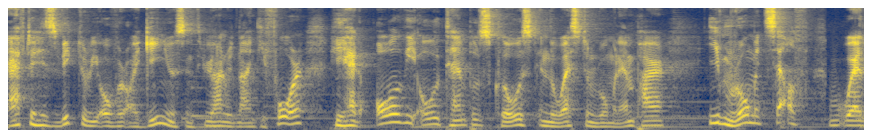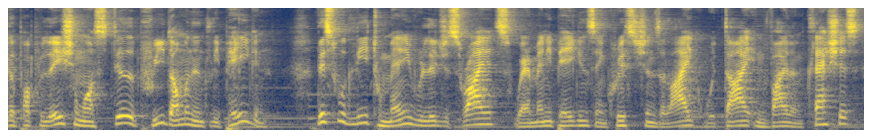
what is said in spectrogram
After his victory over Eugenius in 394, he had all the old temples closed in the Western Roman Empire, even Rome itself, where the population was still predominantly pagan. This would lead to many religious riots, where many pagans and Christians alike would die in violent clashes,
